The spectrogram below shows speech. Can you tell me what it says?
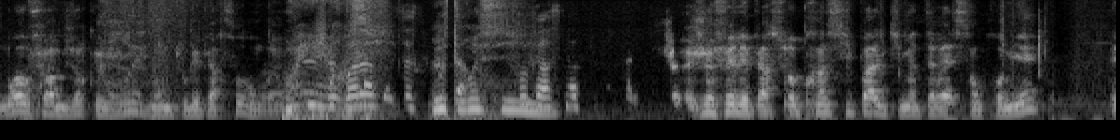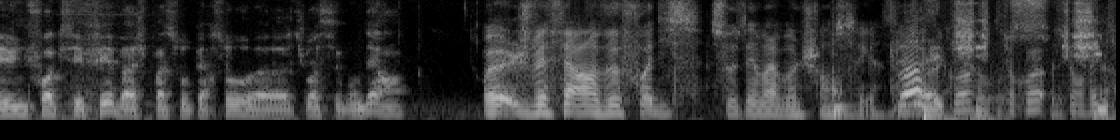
moi, au fur et à mesure que je joue, je monte tous les persos, en vrai. Oui, Mais voilà, ça, faut faire. Je, je fais les persos principaux qui m'intéressent en premier. Et une fois que c'est fait, bah, je passe aux persos, euh, tu vois, secondaires. Hein. Ouais, je vais faire un vœu x10. Souhaitez-moi la bonne chance, les gars. C'est Quoi c'est quoi Chance. Sur quoi Sur. Venti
